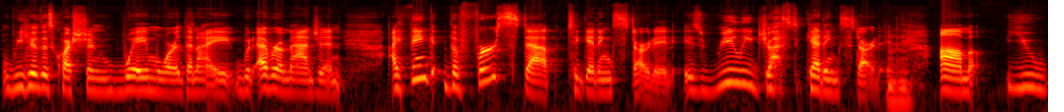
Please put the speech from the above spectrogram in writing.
we hear this question way more than I would ever imagine. I think the first step to getting started is really just getting started. Mm-hmm. Um, you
